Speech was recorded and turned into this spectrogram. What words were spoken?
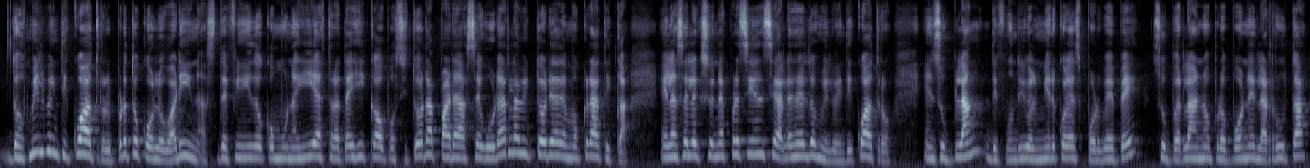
2024, el protocolo Barinas, definido como una guía estratégica opositora para asegurar la victoria democrática en las elecciones presidenciales del 2024. En su plan, difundido el miércoles por BP, Superlano propone la ruta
